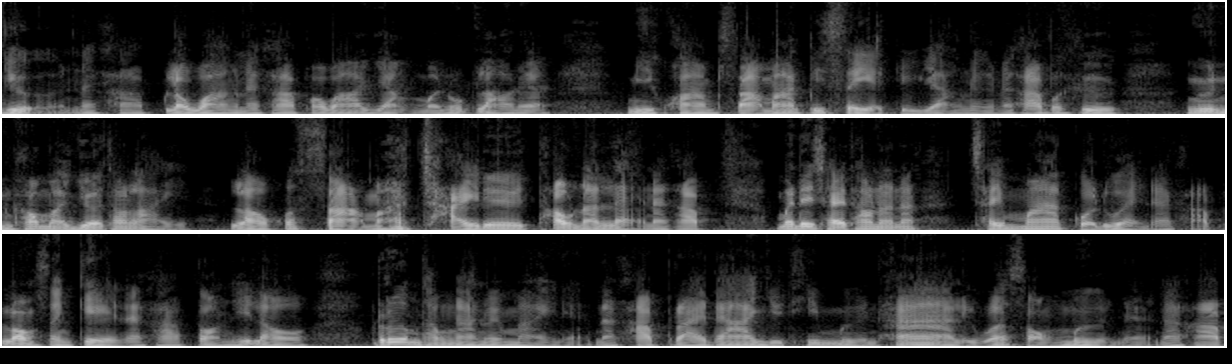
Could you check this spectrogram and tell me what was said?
เยอะนะครับ ระวังนะครับ เพราะว่าอย่างมนุษย์เราเนี่ยมีความสามารถพิเศษอยู่อย่างหนึ่งนะครับ ก็คือ เงินเข้ามาเยอะเท่าไหร่ เราก็สามารถใช้ได้เท่านั้นแหละนะครับ ไม่ได้ใช้เท่านั้นนะใช้มากกว่าด้วยนะครับ ลองสังเกตนะครับ ตอนที่เราเริ่มทำงานใหม่ๆเนี่ยนะครับ รายได้อยู่ที่1 5ื่นหหรือว่า 20,000เนี่ยนะครับ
